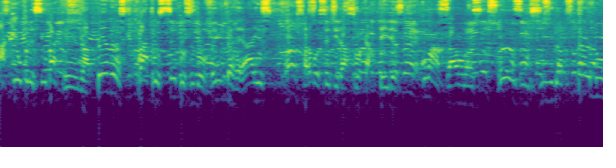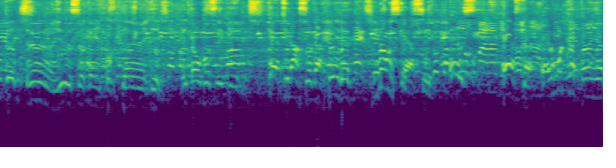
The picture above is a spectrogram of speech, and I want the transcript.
aqui um precinho bacana, apenas 490 reais para você tirar sua carteira com as aulas exigidas pelo Detran. Isso que é importante. Então você que quer tirar sua carteira, não esquece. Esta é uma campanha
